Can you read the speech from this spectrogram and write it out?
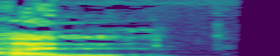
هل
